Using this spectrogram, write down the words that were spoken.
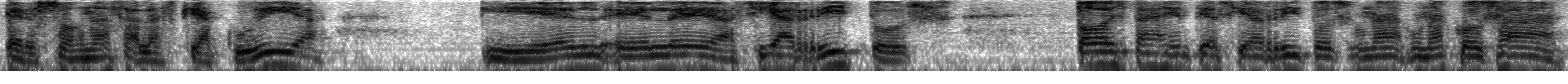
personas a las que acudía y él, él eh, hacía ritos, toda esta gente hacía ritos, una, una cosa,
